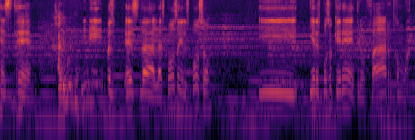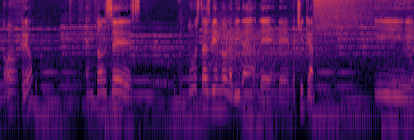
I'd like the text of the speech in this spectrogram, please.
Este, Hollywood, ¿no? Y pues es la, la esposa y el esposo. Y, y el esposo quiere triunfar como actor, creo. Entonces, tú estás viendo la vida de, la chica y,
